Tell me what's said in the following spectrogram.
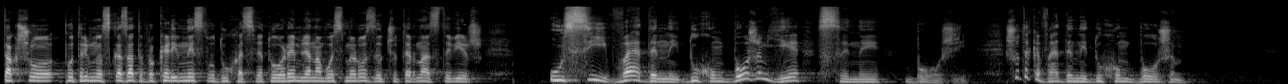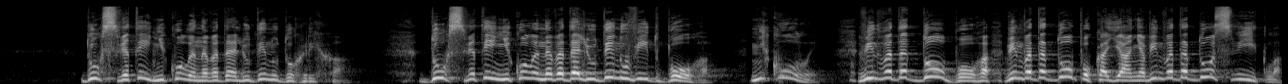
Так що потрібно сказати про керівництво Духа Святого Римляна, 8 розділ, 14 вірш. усі ведені Духом Божим є сини Божі. Що таке ведений Духом Божим? Дух Святий ніколи не веде людину до гріха. Дух Святий ніколи не веде людину від Бога. Ніколи. Він веде до Бога, Він веде до покаяння, Він веде до світла,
